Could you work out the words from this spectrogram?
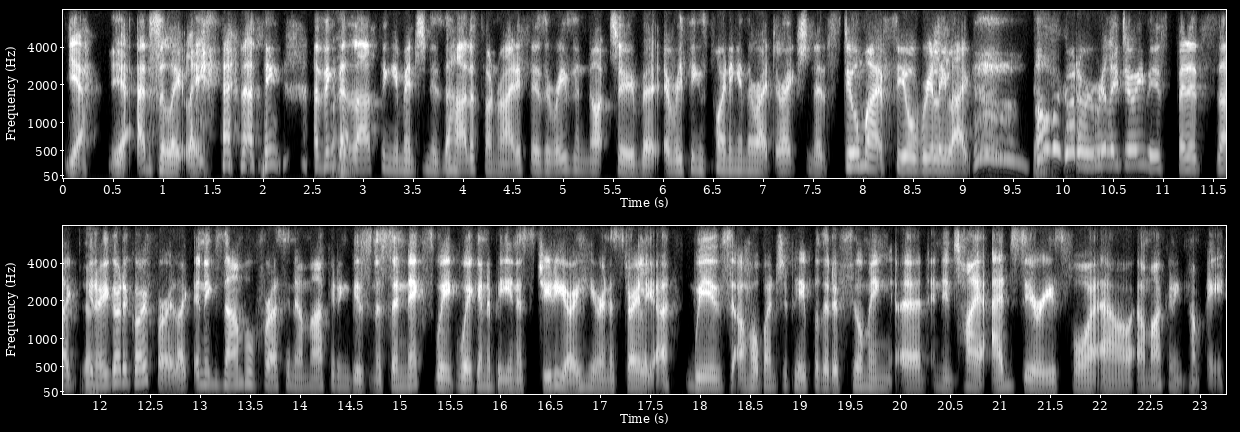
Yeah, yeah, absolutely. And I think I think Right. that last thing you mentioned is the hardest one, right? If there's a reason not to, but everything's pointing in the right direction, it still might feel really like, oh my God, are we really doing this? But it's like, Yeah. you know, you got to go for it. Like an example for us in our marketing business. So next week we're going to be in a studio here in Australia with a whole bunch of people that are filming an, an entire ad series for our, our marketing company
